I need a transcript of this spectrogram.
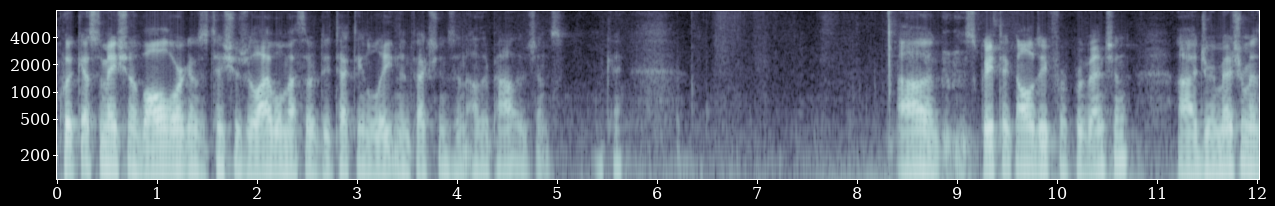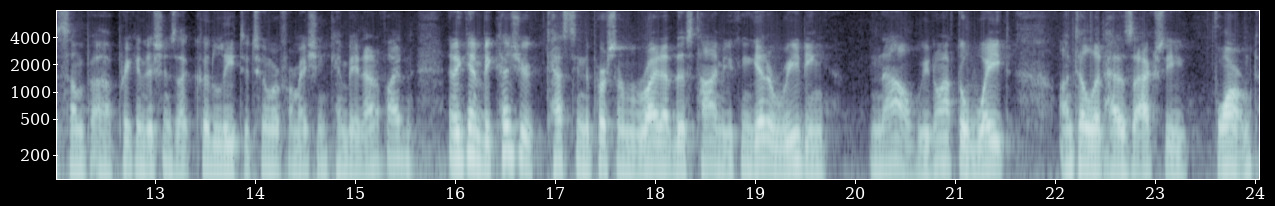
quick estimation of all organs and tissues, reliable method of detecting latent infections and other pathogens. Okay. Uh, it's great technology for prevention. Uh, during measurements, some uh, preconditions that could lead to tumor formation can be identified. And again, because you're testing the person right at this time, you can get a reading now. We don't have to wait until it has actually formed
